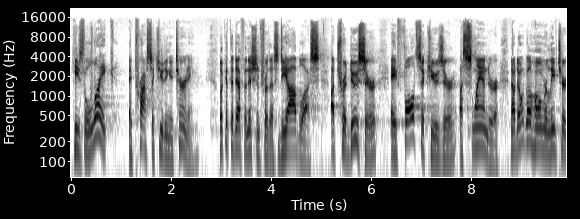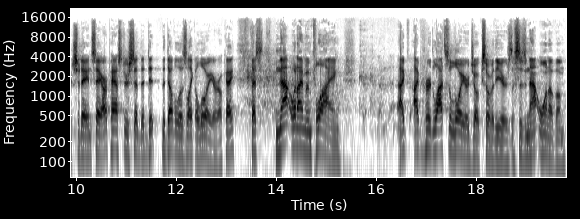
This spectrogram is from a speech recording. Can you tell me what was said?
He's like a prosecuting attorney. Look at the definition for this diablos, a traducer, a false accuser, a slanderer. Now, don't go home or leave church today and say, Our pastor said that the devil is like a lawyer, okay? That's not what I'm implying. I've, I've heard lots of lawyer jokes over the years. This is not one of them.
